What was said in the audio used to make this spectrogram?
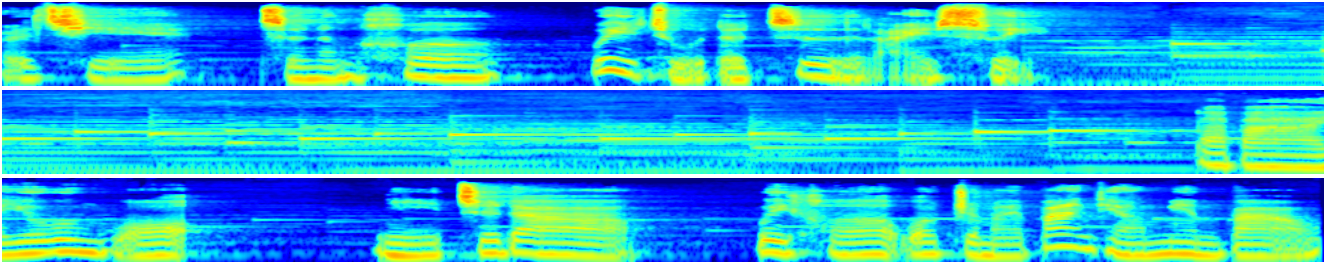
而且只能喝未煮的自来水。爸爸又问我：“你知道为何我只买半条面包，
